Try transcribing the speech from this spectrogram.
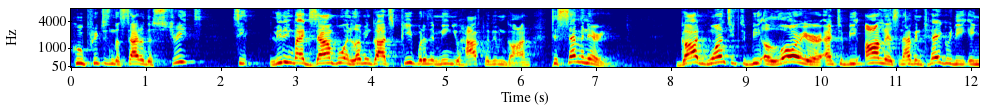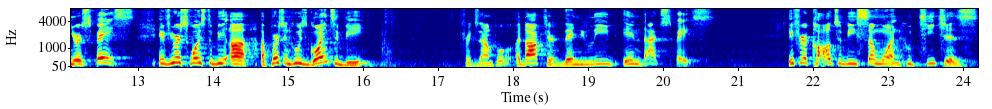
who preaches on the side of the street. See, leading by example and loving God's people doesn't mean you have to have even gone to seminary. God wants you to be a lawyer and to be honest and have integrity in your space. If you're supposed to be a, a person who's going to be for example, a doctor, then you lead in that space. If you're called to be someone who teaches,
